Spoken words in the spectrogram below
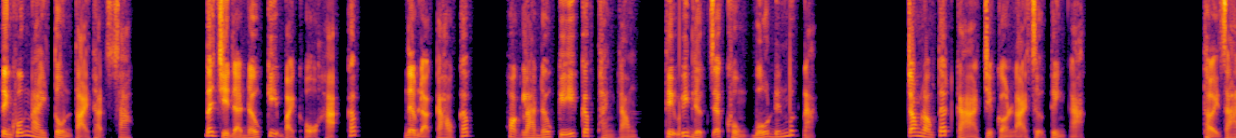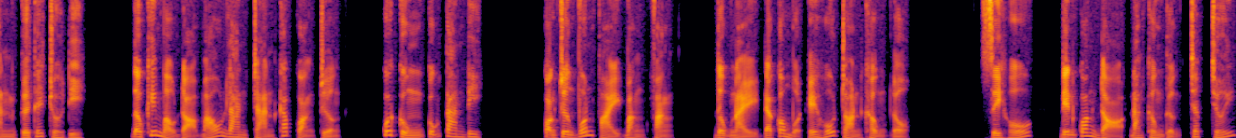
Tình huống này tồn tại thật sao? Đây chỉ là đấu kỹ bạch hộ hạ cấp. Nếu là cao cấp hoặc là đấu kỹ cấp thành lòng thì uy lực sẽ khủng bố đến mức nào? Trong lòng tất cả chỉ còn lại sự kinh ngạc. Thời gian cứ thế trôi đi. Đầu khí màu đỏ máu lan tràn khắp quảng trường, cuối cùng cũng tan đi. Quảng trường vốn phải bằng phẳng, lúc này đã có một cái hố tròn khổng lồ. Dưới hố, điện quang đỏ đang không ngừng chấp chới.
